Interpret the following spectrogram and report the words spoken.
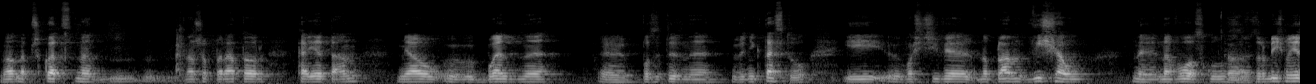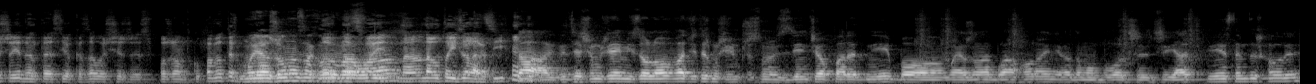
no, na przykład na, nasz operator Kajetan miał yy, błędny, pozytywny wynik testu i właściwie no, plan wisiał yy, na włosku. Tak. Zrobiliśmy jeszcze jeden test i okazało się, że jest w porządku. Paweł też był Moja na- żona na, na, zachorowała. swojej, na, na autoizolacji. Tak, więc ja się musiałem izolować i też musieliśmy przesunąć zdjęcie o parę dni, bo moja żona była chora i nie wiadomo było, czy, czy ja nie jestem też chory.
